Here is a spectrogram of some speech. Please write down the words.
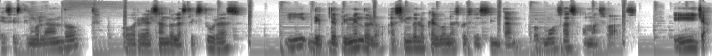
ya sea estimulando o realzando las texturas, y de- deprimiéndolo, haciéndolo que algunas cosas se sientan formosas o más suaves. Y ya.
